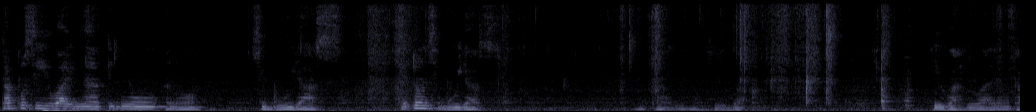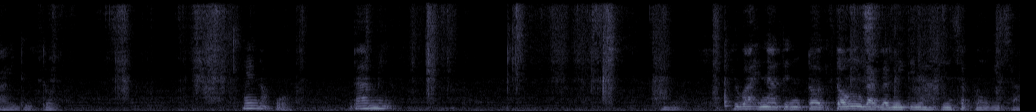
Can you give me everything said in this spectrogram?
Tapos hiwain natin yung ano, sibuyas. Ito ang sibuyas. Ito tayo hiwa. Hiwa-hiwa lang tayo dito. Ayun ako. Dami. Hiwain natin to. Ito ang gagamitin natin sa panggisa.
